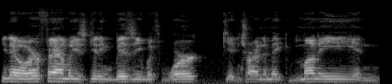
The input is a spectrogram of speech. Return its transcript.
you know, her family's getting busy with work and trying to make money and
